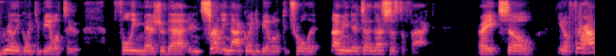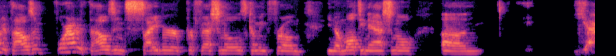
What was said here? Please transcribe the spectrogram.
really going to be able to fully measure that, and certainly not going to be able to control it. I mean, a, that's just a fact, right? So you know 400,000 400,000 cyber professionals coming from you know multinational um yeah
